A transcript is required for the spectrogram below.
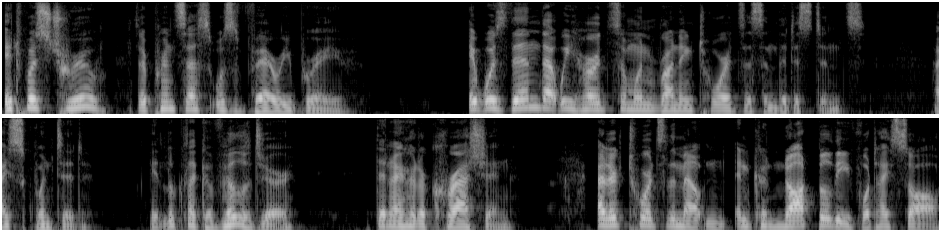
It was true. The princess was very brave. It was then that we heard someone running towards us in the distance. I squinted. It looked like a villager. Then I heard a crashing. I looked towards the mountain and could not believe what I saw.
